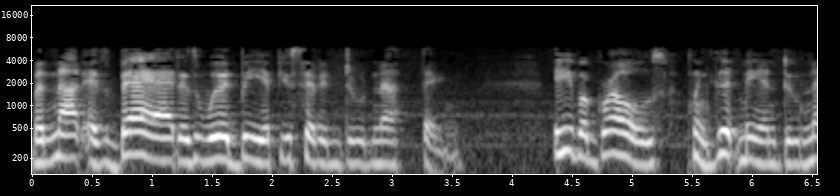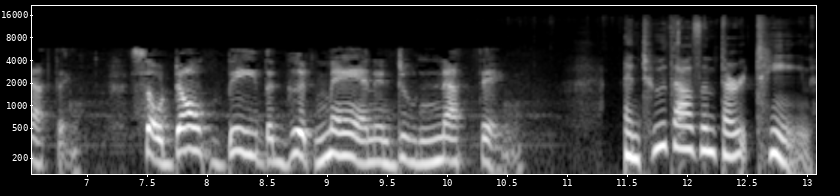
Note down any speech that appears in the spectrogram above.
but not as bad as would be if you sit and do nothing. Evil grows when good men do nothing. So don't be the good man and do nothing. In 2013,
